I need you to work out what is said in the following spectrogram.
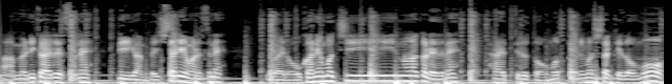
アメリカですねビーガンベジタリアンはですねいわゆるお金持ちの中でね流行ってると思っておりましたけども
